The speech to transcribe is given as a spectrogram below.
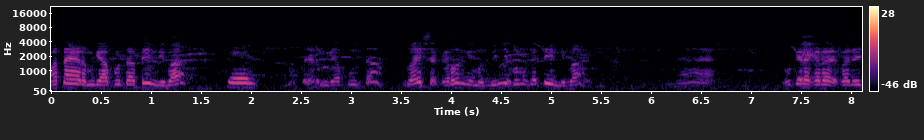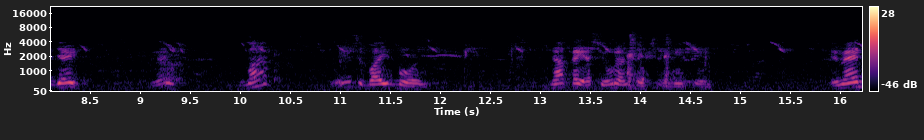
Matay ram gyapon ta tin, di ba? Then, Matay ram gyapon ta. Turay sa karon kay magbinyo pa magatin, di ba? Na. Okay ra kara pada jay. Ngay. Di ba? Ngayon sa Bible, na kay assurance of salvation. Amen?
